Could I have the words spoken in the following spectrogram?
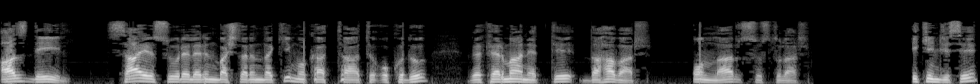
Az değil sair surelerin başlarındaki mukattaatı okudu ve ferman etti, daha var. Onlar sustular. İkincisi,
